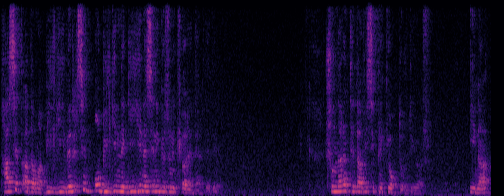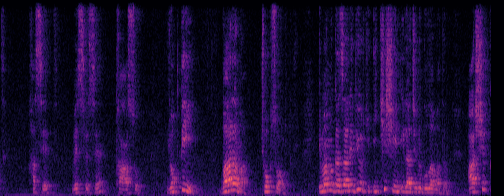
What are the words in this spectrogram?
Haset adama bilgiyi verirsin o bilginle yine senin gözünü kör eder dedi. Şunların tedavisi pek yoktur diyor. İnat, haset, vesvese, taassup. Yok değil. Var ama çok zordur. İmam Gazali diyor ki iki şeyin ilacını bulamadım. Aşık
